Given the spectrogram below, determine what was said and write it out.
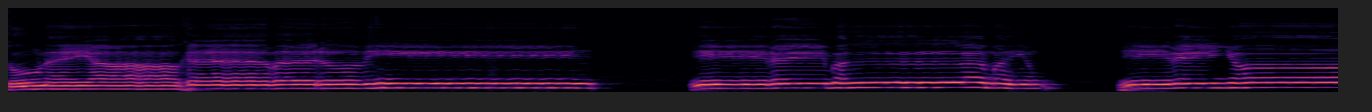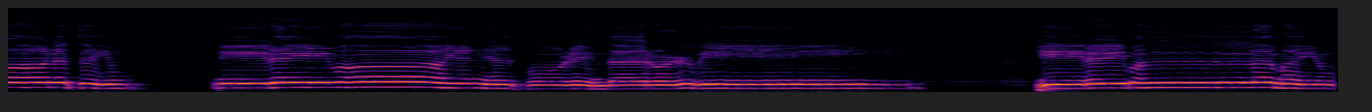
துணையாக வருவீர். இறைவல் எழுந்தருள்வி ஈரை வல்லமையும்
